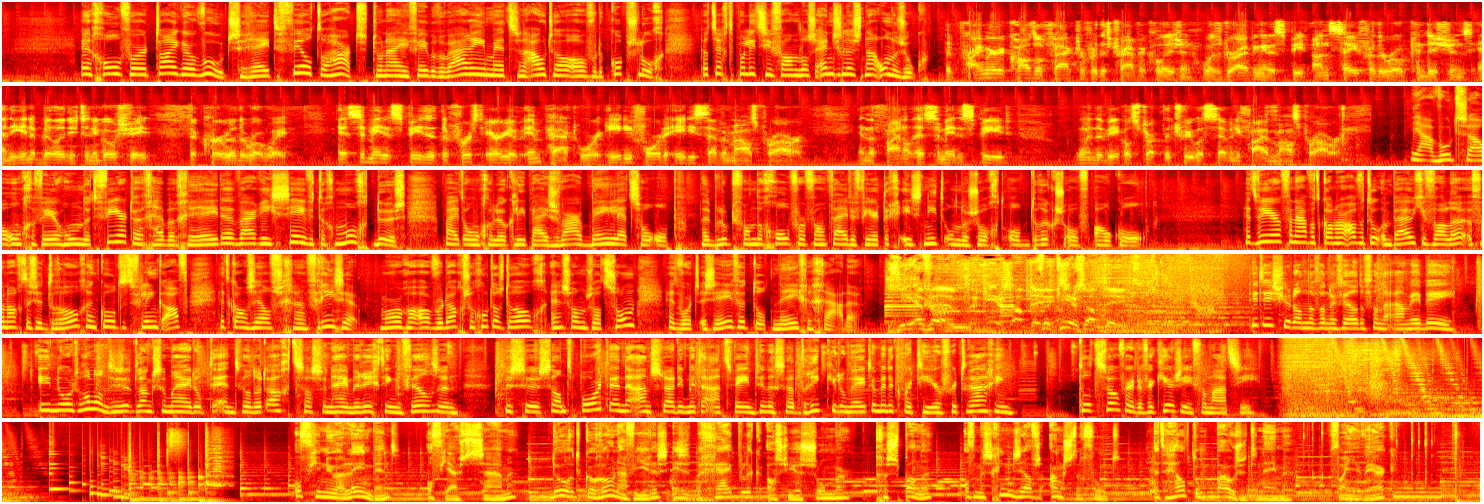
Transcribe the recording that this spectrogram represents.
En golfer Tiger Woods reed veel te hard toen hij in februari met zijn auto over de kop sloeg. Dat zegt de politie van Los Angeles na onderzoek. The primary causal factor for this traffic collision was driving at a speed unsafe for the road conditions and the inability to negotiate the curve of the roadway. Estimated speeds at the first area of impact were 84 to 87 miles per hour. And the final estimated speed when the vehicle struck the tree was 75 miles per hour. Ja, Woods zou ongeveer 140 hebben gereden, waar hij 70 mocht dus. Bij het ongeluk liep hij zwaar beenletsel op. Het bloed van de golfer van 45 is niet onderzocht op drugs of alcohol. Het weer. Vanavond kan er af en toe een buitje vallen. Vannacht is het droog en koelt het flink af. Het kan zelfs gaan vriezen. Morgen overdag zo goed als droog en soms wat zon. Het wordt 7 tot 9 graden. ZFM. Verkeersupdate. Verkeersupdate. Dit is Jolanda van der Velde van de ANWB. In Noord-Holland is het langzaam rijden op de N208 Sassenheim richting Velzen. Tussen Zandpoort en de aansluiting met de A22 staat 3 kilometer met een kwartier vertraging. Tot zover de verkeersinformatie. Of je nu alleen bent, of juist samen... door het coronavirus is het begrijpelijk als je je somber, gespannen... of misschien zelfs angstig voelt... Het helpt om pauze te nemen. Van je werk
